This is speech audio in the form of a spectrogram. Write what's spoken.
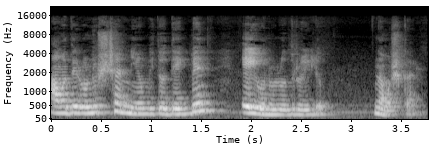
আমাদের অনুষ্ঠান নিয়মিত দেখবেন। এই অনুরোধ রইল। নমস্কার।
